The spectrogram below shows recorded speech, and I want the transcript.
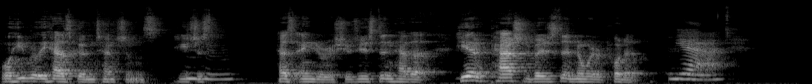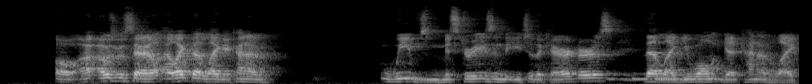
well, he really has good intentions. He just Mhm. has anger issues. He just didn't have that. He had a passion, but he just didn't know where to put it. Yeah. Oh, I, I was gonna say I, I like that. Like it kind of weaves mysteries into each of the characters that like you won't get kind of like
